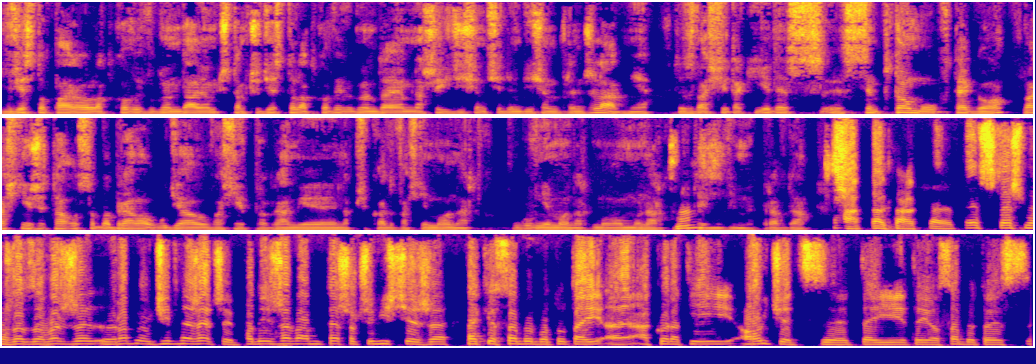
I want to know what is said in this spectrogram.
dwudziestoparolatkowie wyglądają, czy tam trzydziestolatkowie wyglądają na 60, 70 wręcz lat, nie? To jest właśnie taki jeden z, z symptomów tego właśnie, że ta osoba brała udział właśnie w programie na przykład właśnie Monarch głównie monarch, bo o monarchu tutaj hmm? mówimy, prawda? Tak, tak, tak. Też, też można zauważyć, że robią dziwne rzeczy. Podejrzewam też oczywiście, że takie osoby, bo tutaj e, akurat jej ojciec e, tej, tej osoby to jest,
